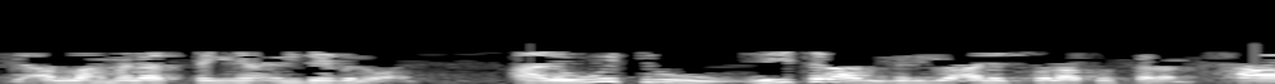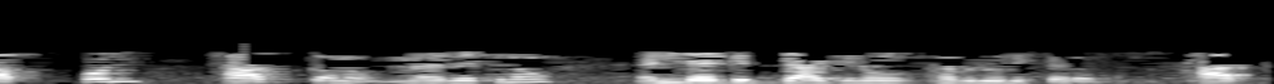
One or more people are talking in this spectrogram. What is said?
يا الله ملاك تنيا اندي بالوالد. አልዊትሩ ዊትር አሉ ነብዩ አለይሂ ሰላቱ ወሰላም ሐቁን ሀቅ ነው፣ መብት ነው፣ እንደ ግዳጅ ነው ተብሎ ሊተረጎም ሀቅ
